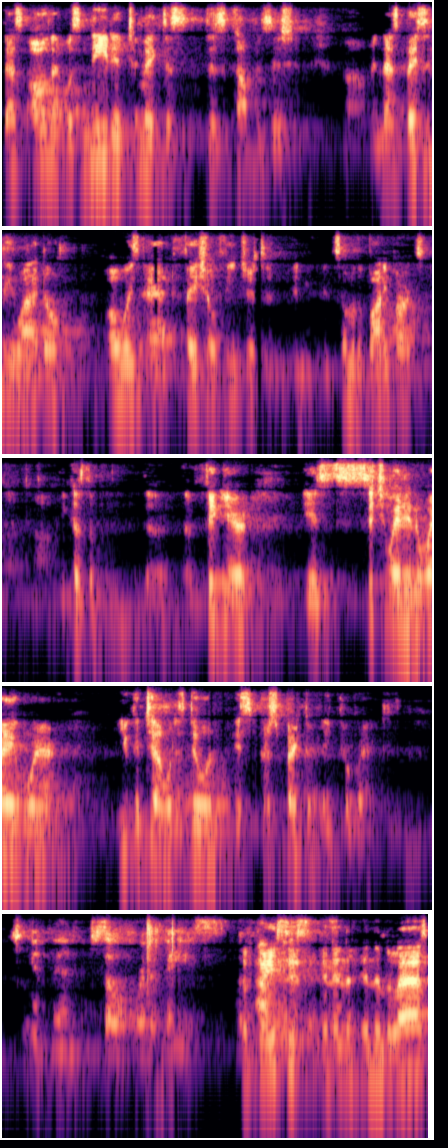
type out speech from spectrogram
that's all that was needed to make this, this composition. Um, and that's basically why I don't always add facial features in, in, in some of the body parts, uh, because the, the, the figure is situated in a way where you can tell what it's doing, it's perspectively correct. So, And then, so for the face. the faces, faces. and then, the- and then the last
